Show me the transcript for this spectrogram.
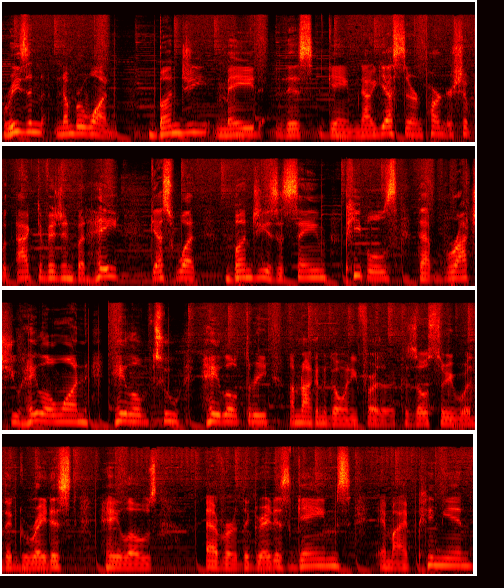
Reason number one. Bungie made this game. Now, yes, they're in partnership with Activision, but hey, guess what? Bungie is the same peoples that brought you Halo 1, Halo 2, Halo 3. I'm not going to go any further because those three were the greatest Halos ever. The greatest games, in my opinion,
